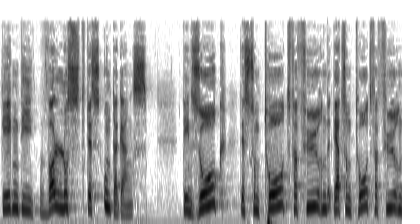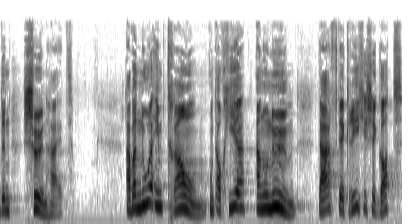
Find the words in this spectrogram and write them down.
gegen die Wollust des Untergangs, den Sog des zum Tod verführenden, der zum Tod verführenden Schönheit. Aber nur im Traum und auch hier anonym darf der griechische Gott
